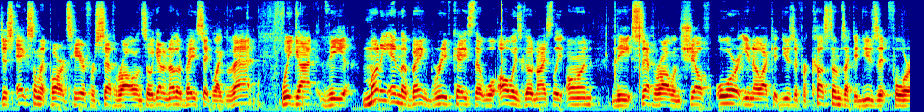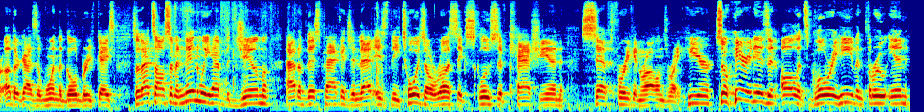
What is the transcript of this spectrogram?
Just excellent parts here for Seth Rollins. So we got another basic like that. We got the Money in the Bank briefcase that will always go nicely on the Seth Rollins shelf, or, you know, I could use it for customs. I could use it for other guys that won the gold briefcase. So that's awesome. And then we have the gem out of this package, and that is the Toys R Us exclusive cash-in Seth freaking Rollins right here. So here it is in all its glory. He even threw in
